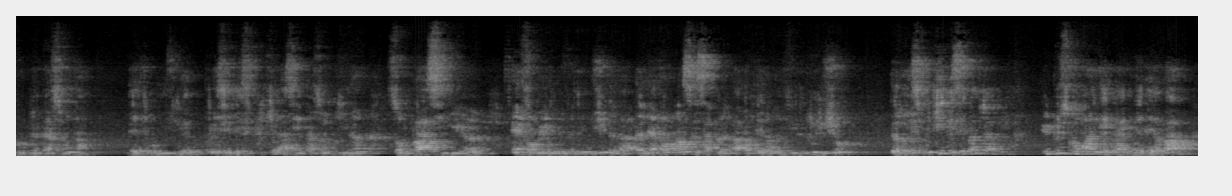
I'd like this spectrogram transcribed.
groupes de personnes-là, d'être au milieu, pour essayer d'expliquer à ces personnes qui ne sont pas si euh, informées de l'importance que ça peut apporter dans la vie de tous les jours, de leur expliquer que c'est pas déjà Ils puissent comprendre les, les débats,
